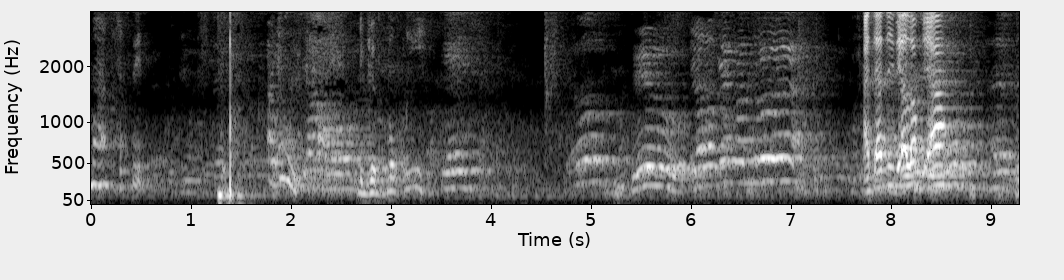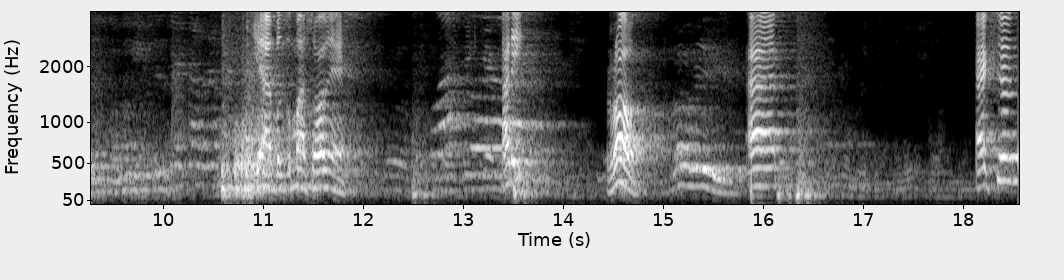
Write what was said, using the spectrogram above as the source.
Mak, sepit. Aduh, digepok lagi. Dialognya kontrol ya. Hati-hati dialog ya. Ya, bergema soalnya. Tarik. Roll. And action.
